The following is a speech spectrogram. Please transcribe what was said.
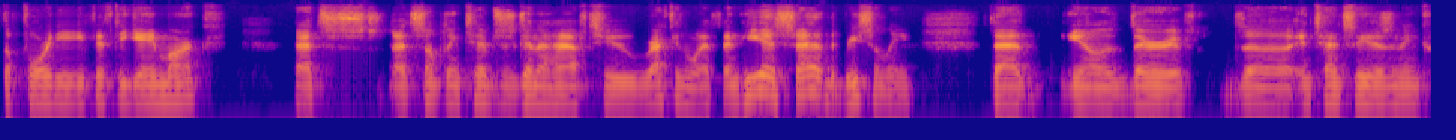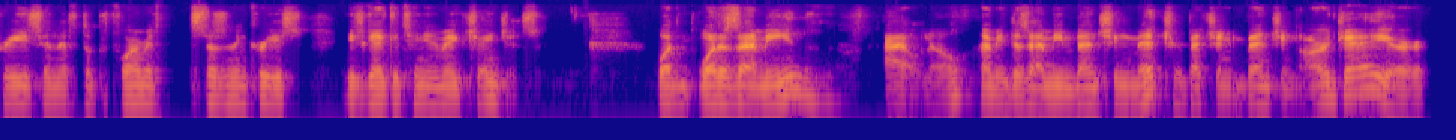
the 40 50 game mark that's that's something Thibs is going to have to reckon with and he has said recently that you know there if the intensity doesn't increase and if the performance doesn't increase he's going to continue to make changes what what does that mean I don't know. I mean, does that mean benching Mitch or benching benching RJ or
